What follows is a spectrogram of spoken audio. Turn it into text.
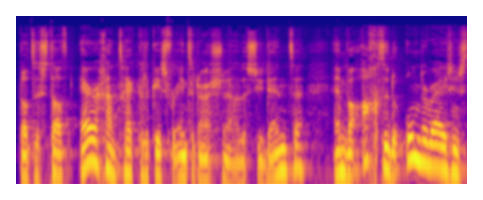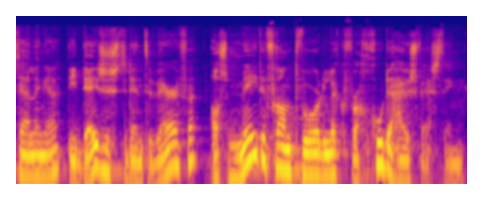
dat de stad erg aantrekkelijk is voor internationale studenten en we achten de onderwijsinstellingen die deze studenten werven als medeverantwoordelijk voor goede huisvesting.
